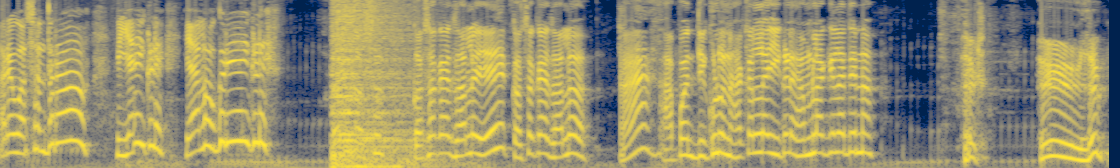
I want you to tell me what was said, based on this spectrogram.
अरे वसंतराव या इकडे या लवकर या इकडे. कसं कसं काय झालं हे? कसं काय झालं? हा? आपण तिकडून हाकलला इकडे हमला केला त्यानं. हट, हट, हट,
